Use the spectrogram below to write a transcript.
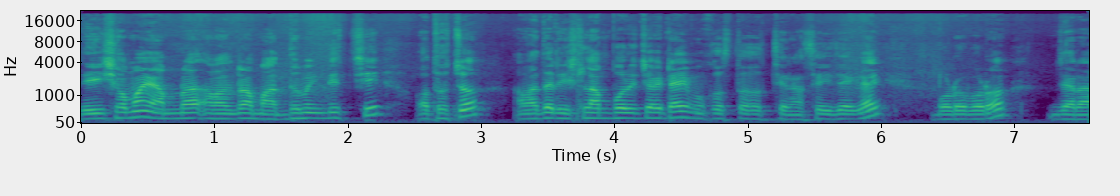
যে এই সময় আমরা আমরা মাধ্যমিক দিচ্ছি, অথচ আমাদের ইসলাম পরিচয়টাই মুখস্থ হচ্ছে না। সেই জায়গায় বড় বড় যারা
